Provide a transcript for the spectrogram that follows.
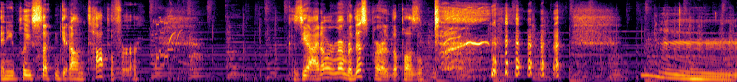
any place I can get on top of her? Because, yeah, I don't remember this part of the puzzle. hmm,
